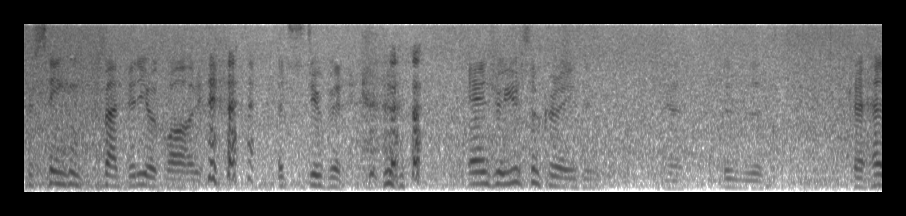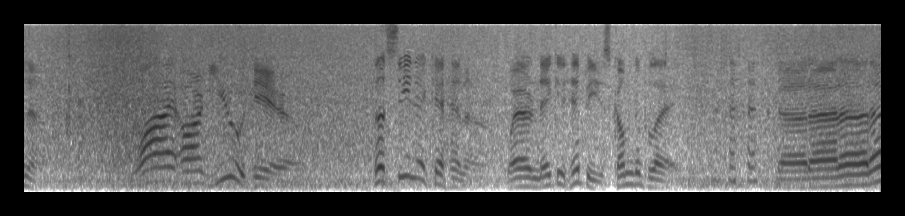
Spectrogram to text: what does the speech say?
for singing about video quality. That's stupid. Andrew, you're so crazy. Yeah, this is it. Kehena. Why aren't you here? The scenic Kehena, where naked hippies come to play. da da da da.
